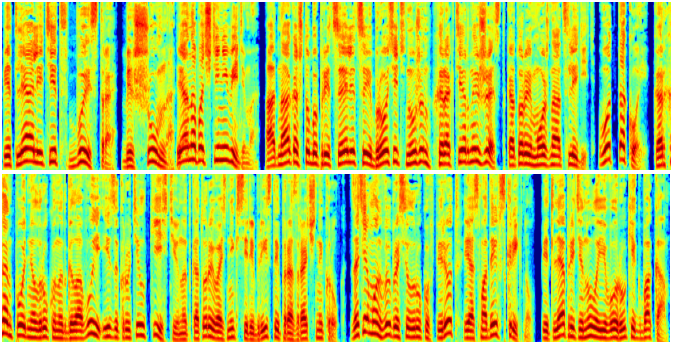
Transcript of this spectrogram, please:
Петля летит быстро, бесшумно, и она почти невидима. Однако, чтобы прицелиться и бросить, нужен характерный жест, который можно отследить. Вот такой. Кархан поднял руку над головой и закрутил кистью, над которой возник серебристый прозрачный круг. Затем он выбросил руку вперед, и Асмодей вскрикнул. Петля притянула его руки к бокам.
